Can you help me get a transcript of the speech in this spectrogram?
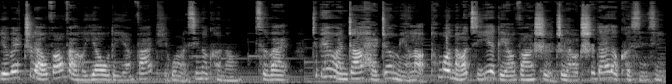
也为治疗方法和药物的研发提供了新的可能。此外，这篇文章还证明了通过脑脊液给药方式治疗痴呆的可行性，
